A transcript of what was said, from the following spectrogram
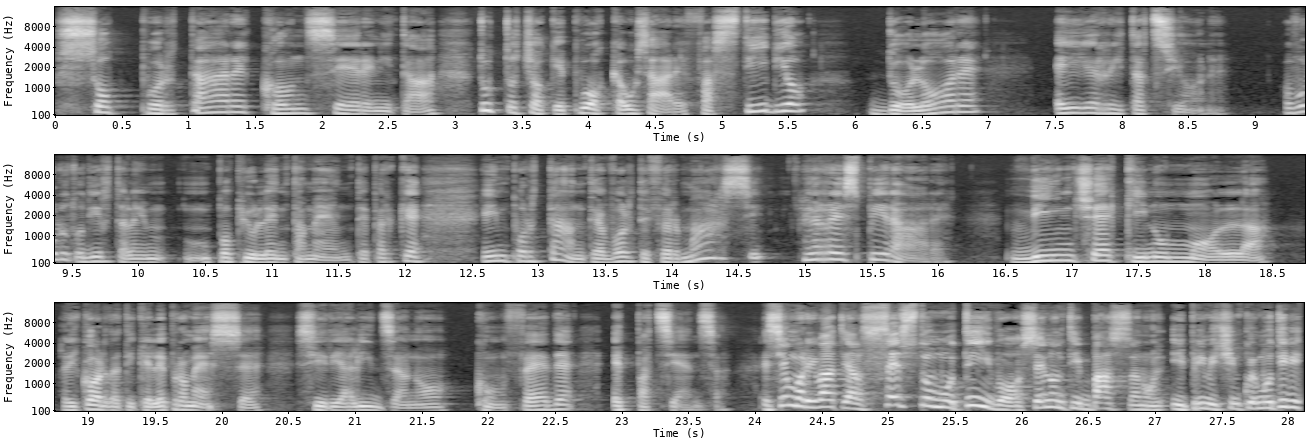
sopportare con serenità tutto ciò che può causare fastidio, dolore e irritazione. Ho voluto dirtela un po' più lentamente perché è importante a volte fermarsi e respirare. Vince chi non molla. Ricordati che le promesse si realizzano con fede e pazienza. E siamo arrivati al sesto motivo. Se non ti bastano i primi cinque motivi,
